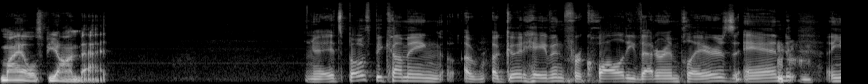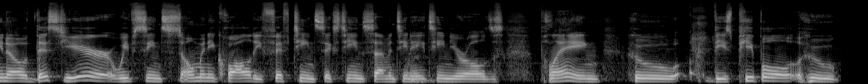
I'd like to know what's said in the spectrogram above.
miles beyond that. It's both becoming a, a good haven for quality veteran players. And, you know, this year we've seen so many quality 15, 16, 17, 18 year olds playing who these people who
